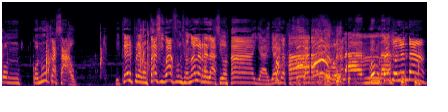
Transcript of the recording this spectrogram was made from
con, con un casado. Y quiere preguntar si va a funcionar la relación. Ay, ay, ay, yo te Ah. ¿Cómo estás, Yolanda?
